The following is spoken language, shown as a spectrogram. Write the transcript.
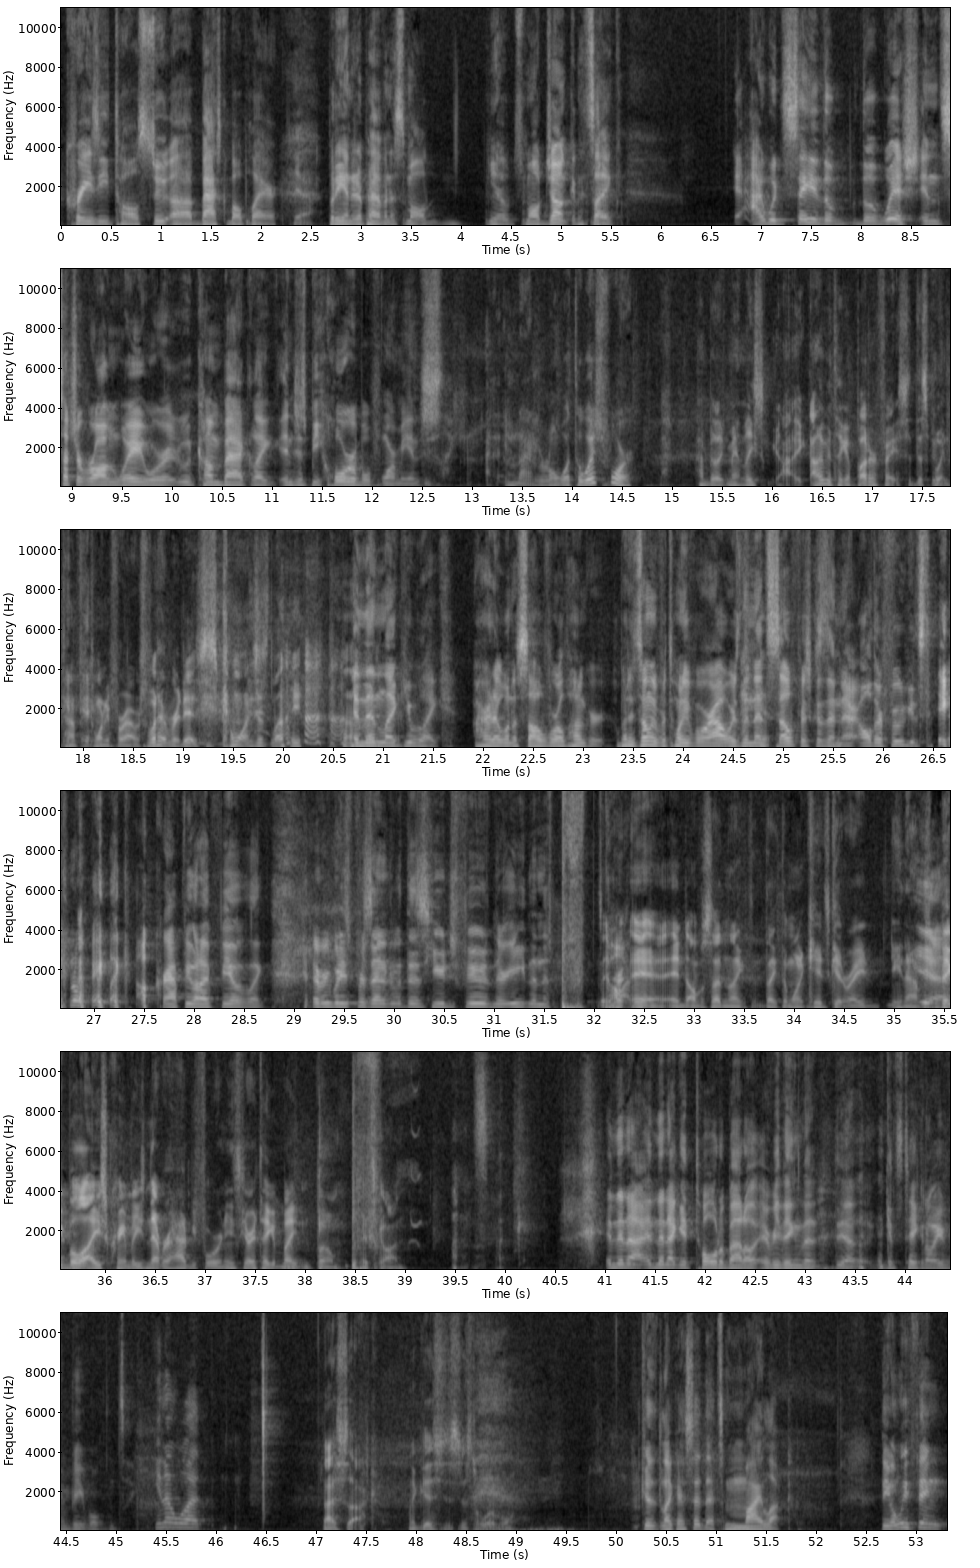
crazy tall stu- uh, basketball player, Yeah. but he ended up having a small, you know, small junk, and it's Yeah. like, I would say the the wish in such a wrong way where it would come back like and just be horrible for me, and just like I don't, I don't know what to wish for. I'd be like, man, at least I, I'll even take a butterface at this point in time for 24 hours, whatever it is. Just come on, just let me. and then like you were like, all right, I want to solve world hunger, but it's only for 24 hours. Then that's selfish because then all their food gets taken away. Like how crappy would I feel? Like everybody's presented with this huge food and they're eating and this gone. And, and all of a sudden, like like the one kid's getting ready, you know, Yeah. big bowl of ice cream that he's never had before, and he's gonna take a bite, and boom, it's gone. And then I and then I get told about all, everything that you know, gets taken away from people. It's like you know what? I suck. Like this is just horrible. Because like I said, that's my luck. The only thing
